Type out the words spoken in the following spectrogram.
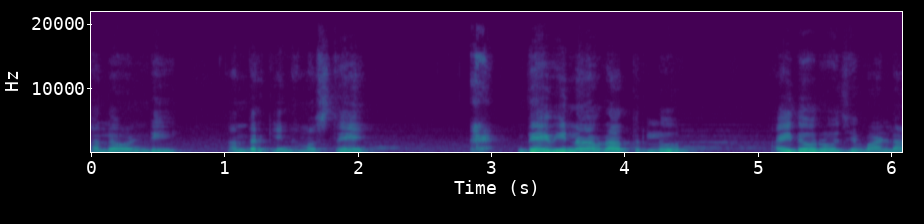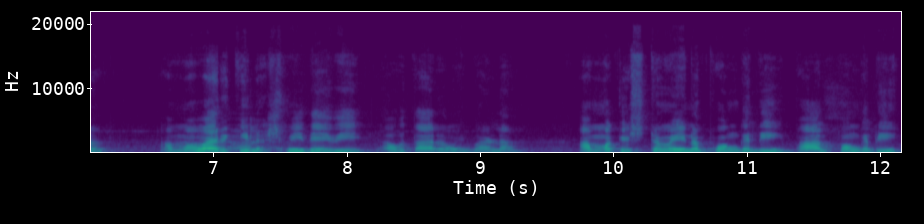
హలో అండి. అందరికీ నమస్తే. దేవీ నవరాత్రులు ఐదో రోజు ఇవాళ. అమ్మవారికి లక్ష్మీదేవి అవతారం ఇవాళ. అమ్మకి ఇష్టమైన పొంగలి పాలు పొంగలి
